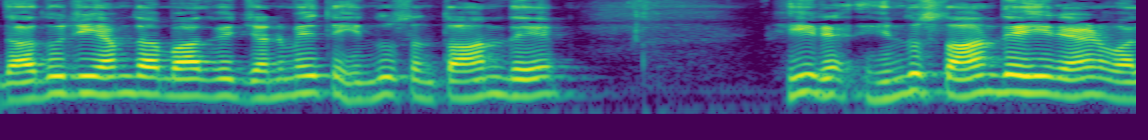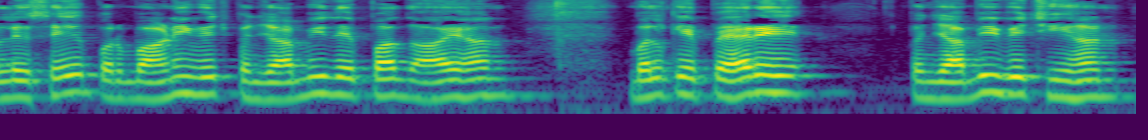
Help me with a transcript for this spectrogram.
ਦਾਦੂ ਜੀ ਅਹਮਦਾਬਾਦ ਵਿੱਚ ਜਨਮੇ ਤੇ ਹਿੰਦੂ ਸੰਤਾਨ ਦੇ ਹੀ ਹਿੰਦੁਸਤਾਨ ਦੇ ਹੀ ਰਹਿਣ ਵਾਲੇ ਸੇ, ਪਰ ਬਾਣੀ ਵਿੱਚ ਪੰਜਾਬੀ ਦੇ ਪਦ ਆਏ ਹਨ, ਬਲਕਿ ਪਹਿਰੇ ਪੰਜਾਬੀ ਵਿੱਚ ਹੀ ਹਨ,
